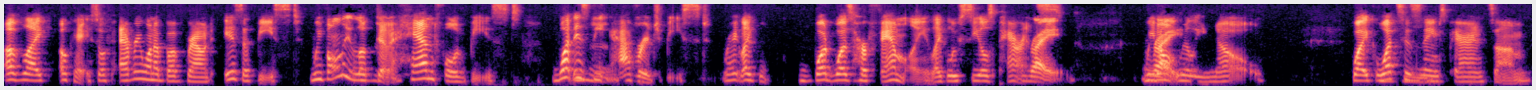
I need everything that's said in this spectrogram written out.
of like, okay, so if everyone above ground is a beast, we've only looked at a handful of beasts. What is the Mhm. average beast, right? Like, what was her family? Like Lucille's parents, right. We right. don't really know. Like, what's his Mhm. name's parents? Um,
